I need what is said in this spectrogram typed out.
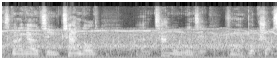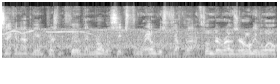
is going to go to Tangled. And Tangled wins it from Buckshot second, Anderlecht Crescent third, then Roller six. Four Elvis was after that. Thunder Rosa Olive Oil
